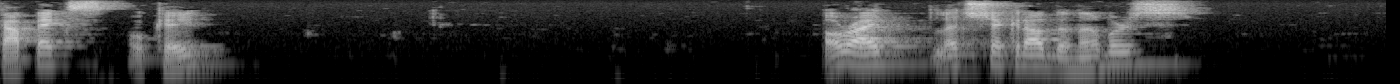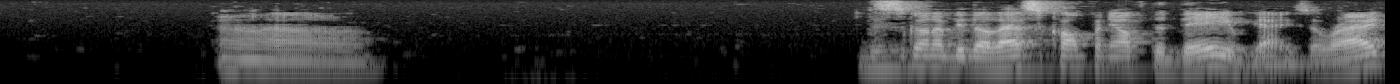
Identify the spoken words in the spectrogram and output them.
capex. Okay. All right, let's check out the numbers. Uh, this is gonna be the last company of the day, guys. All right.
